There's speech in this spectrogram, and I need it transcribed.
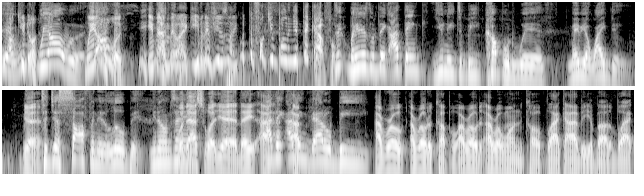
Yeah, fuck you doing?" We all would. We all would. Even I mean, like, even if you was like, "What the fuck you pulling your dick out for?" But here's the thing. I think you need to be coupled with maybe a white dude Yeah. to just soften it a little bit. You know what I'm saying? Well, that's what. Yeah, they. I, I think I, think that'll be I wrote I wrote a couple. I wrote I wrote one called Black Ivy about a black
